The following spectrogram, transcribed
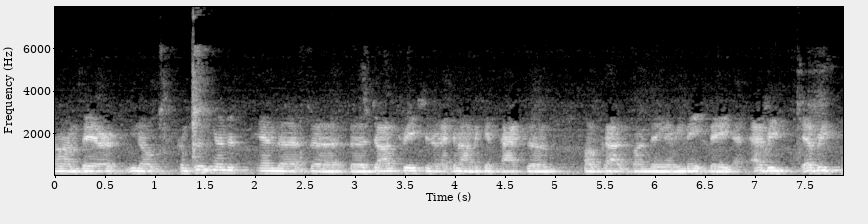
Um, they're, you know, completely understand the, the, the job creation and economic impact of, of crowdfunding. I mean, they, they every every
